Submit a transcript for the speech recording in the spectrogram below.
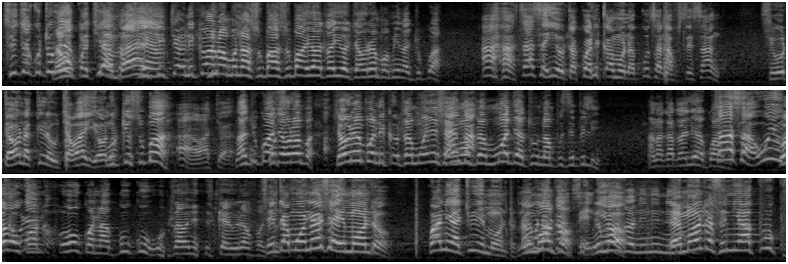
sija Na kutumia kwa njia mbaya. Nikiona mnasuba suba yote hiyo cha urembo mimi nachukua. Aha, sasa hiyo utakuwa ni kama unagusa nafsi zangu. Si utaona kile uchawahi ona. Mkisuba Ah, wacha. nachukua cha urembo. Cha urembo nitamuonyesha ng'ombe mmoja tu na mbuzi mbili. Anakatalia kwanza. Sasa huyu cha urembo wewe uko na kuku utaonyesha cha urembo. sintamuonesha imondo. Kwani ajui imondo? Imondo? Imondo ni nini? Imondo si ni ya kuku.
